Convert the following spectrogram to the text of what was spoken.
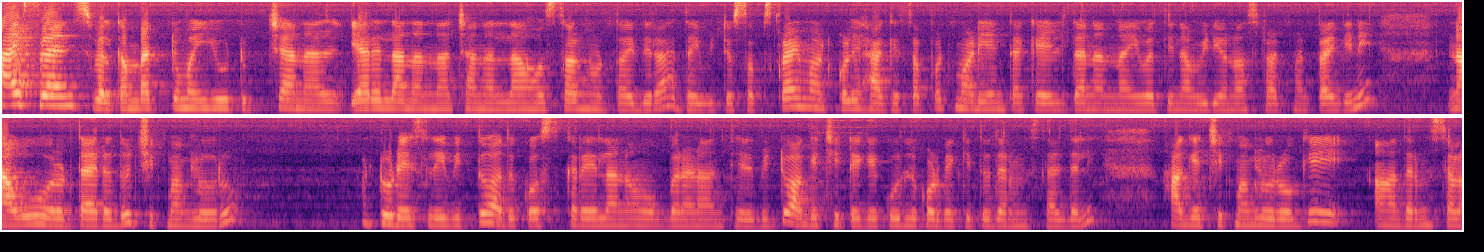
Hi friends welcome back to my YouTube channel ಯಾರೆಲ್ಲ ನನ್ನ ಚಾನಲ್ನ ಹೊಸದಾಗಿ ನೋಡ್ತಾ ಇದ್ದೀರಾ, ದಯವಿಟ್ಟು ಸಬ್ಸ್ಕ್ರೈಬ್ ಮಾಡ್ಕೊಳ್ಳಿ, ಹಾಗೆ ಸಪೋರ್ಟ್ ಮಾಡಿ ಅಂತ ಕೇಳ್ತಾ ನನ್ನ ಇವತ್ತಿನ ವಿಡಿಯೋನ ಸ್ಟಾರ್ಟ್ ಮಾಡ್ತಾ ಇದ್ದೀನಿ. ನಾವು ಹೊರಡ್ತಾ ಇರೋದು ಚಿಕ್ಕಮಗಳೂರು. ಟೂ ಡೇಸ್ ಲೀವ್ ಇತ್ತು, ಅದಕ್ಕೋಸ್ಕರ ಎಲ್ಲನೂ ಹೋಗಿ ಬರೋಣ ಅಂತ ಹೇಳಿಬಿಟ್ಟು, ಹಾಗೆ ಚಿಟ್ಟೆಗೆ ಕೂದಲು ಕೊಡಬೇಕಿತ್ತು ಧರ್ಮಸ್ಥಳದಲ್ಲಿ. ಹಾಗೆ ಚಿಕ್ಕಮಗಳೂರು ಹೋಗಿ ಧರ್ಮಸ್ಥಳ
